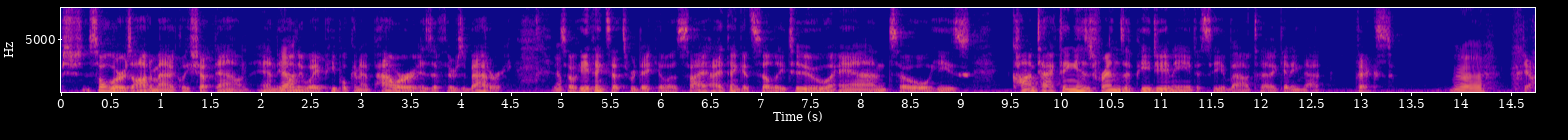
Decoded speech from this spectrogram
sh- solar is automatically shut down, and the Yeah. only way people can have power is if there's a battery. Yep. So he thinks that's ridiculous. I, I think it's silly too, and so he's contacting his friends at PG&E to see about uh, getting that fixed. Ugh. Yeah.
